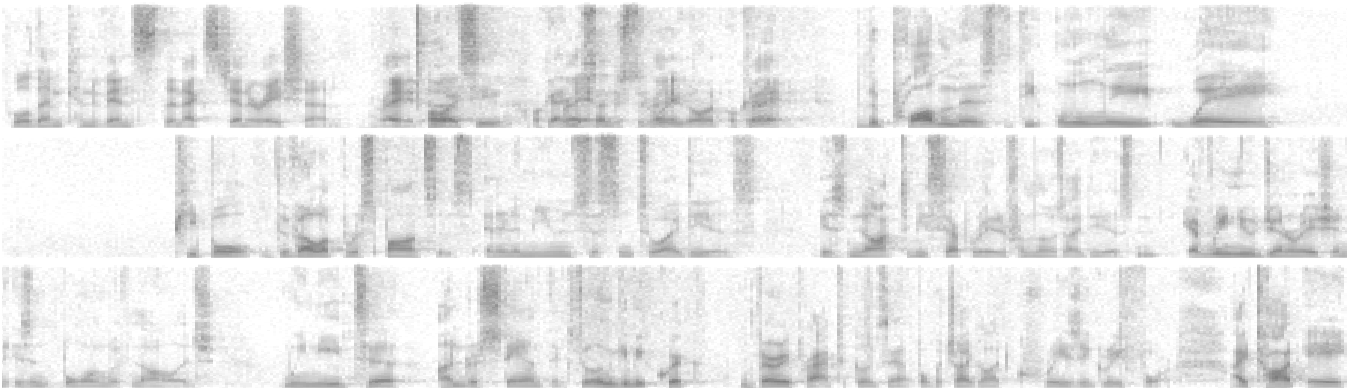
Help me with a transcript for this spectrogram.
who will then convince the next generation, right? Oh, I see. Okay, I misunderstood right, where you're going. Okay. Right The problem is that the only way people develop responses and an immune system to ideas is not to be separated from those ideas. Every new generation isn't born with knowledge. We need to understand things. So let me give you a quick, very practical example, which I got crazy grief for. I taught a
